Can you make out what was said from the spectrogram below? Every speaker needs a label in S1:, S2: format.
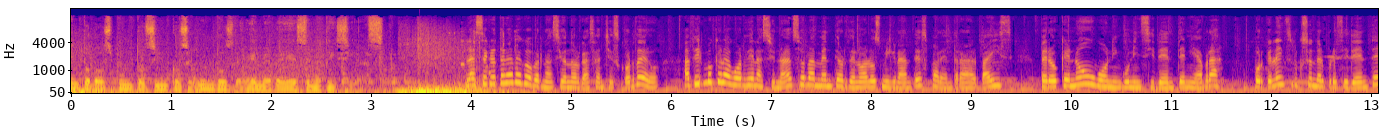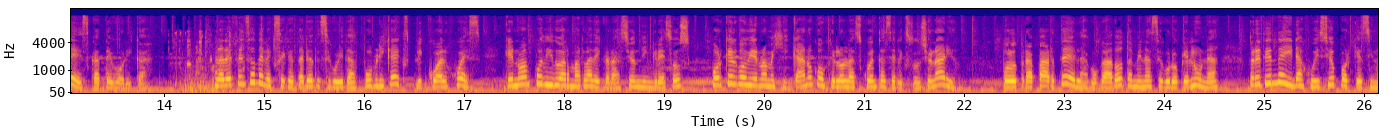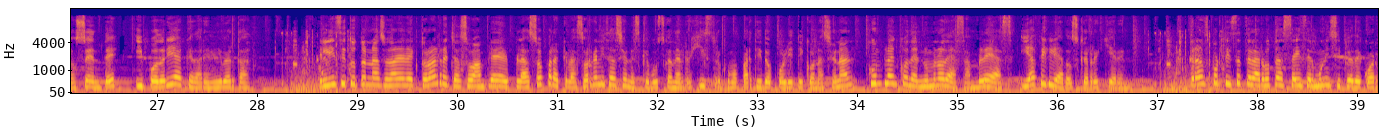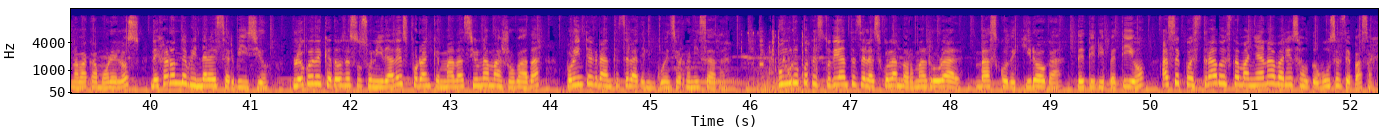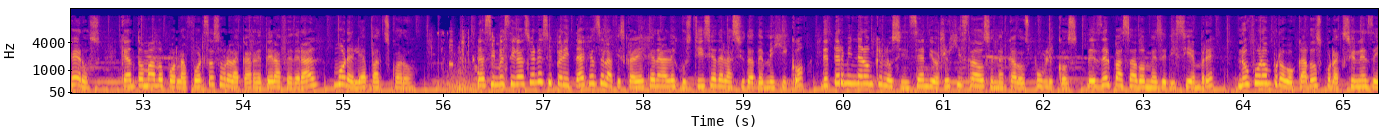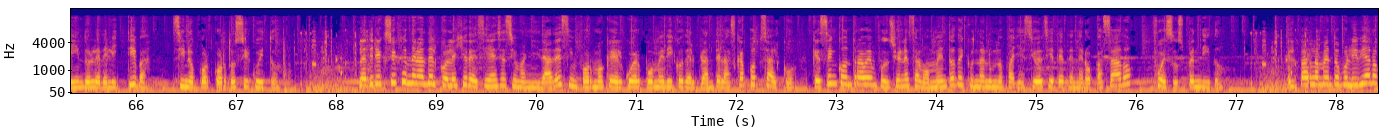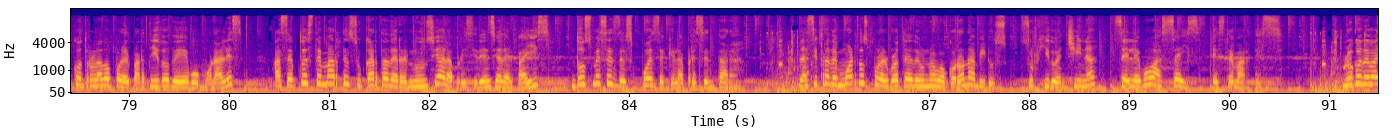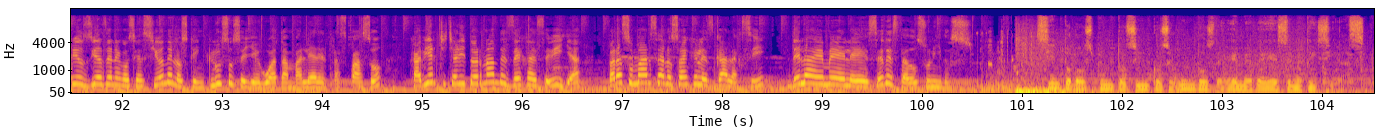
S1: 102.5 segundos de MBS Noticias.
S2: La secretaria de Gobernación Olga Sánchez Cordero afirmó que la Guardia Nacional solamente ordenó a los migrantes para entrar al país, pero que no hubo ningún incidente ni habrá, porque la instrucción del presidente es categórica. La defensa del exsecretario de Seguridad Pública explicó al juez que no han podido armar la declaración de ingresos porque el gobierno mexicano congeló las cuentas del exfuncionario. Por otra parte, el abogado también aseguró que Luna pretende ir a juicio porque es inocente y podría quedar en libertad. El Instituto Nacional Electoral rechazó ampliar el plazo para que las organizaciones que buscan el registro como partido político nacional cumplan con el número de asambleas y afiliados que requieren. Transportistas de la Ruta 6 del municipio de Cuernavaca, Morelos, dejaron de brindar el servicio luego de que dos de sus unidades fueran quemadas y una más robada por integrantes de la delincuencia organizada. Un grupo de estudiantes de la Escuela Normal Rural Vasco de Quiroga, de Tiripetío, ha secuestrado esta mañana varios autobuses de pasajeros que han tomado por la fuerza sobre la carretera federal Morelia-Pátzcuaro. Las investigaciones y peritajes de la Fiscalía General de Justicia de la Ciudad de México determinaron que los incendios registrados en mercados públicos desde el pasado mes de diciembre no fueron provocados por acciones de índole delictiva, sino por cortocircuito. La Dirección General del Colegio de Ciencias y Humanidades informó que el cuerpo médico del plantel Azcapotzalco, que se encontraba en funciones al momento de que un alumno falleció el 7 de enero pasado, fue suspendido. El Parlamento boliviano, controlado por el partido de Evo Morales, aceptó este martes su carta de renuncia a la presidencia del país dos meses después de que la presentara. La cifra de muertos por el brote de un nuevo coronavirus, surgido en China, se elevó a 6 este martes. Luego de varios días de negociación en los que incluso se llegó a tambalear el traspaso, Javier Chicharito Hernández deja el Sevilla para sumarse a Los Ángeles Galaxy de la MLS de Estados Unidos.
S1: 102.5 segundos de MBS Noticias.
